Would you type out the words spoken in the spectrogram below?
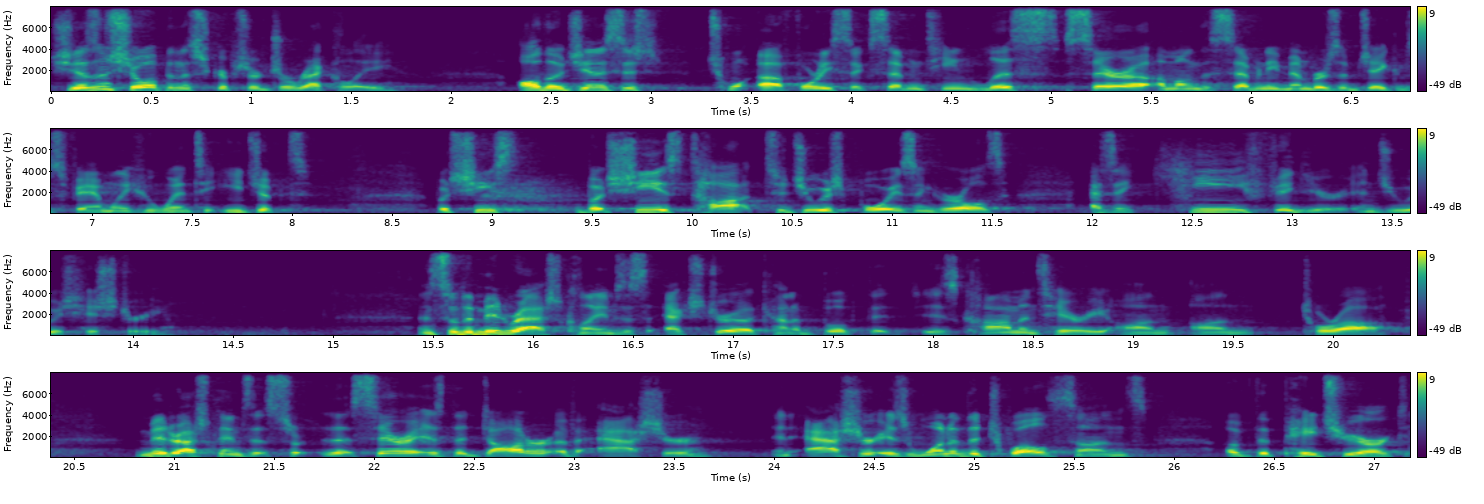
she doesn't show up in the scripture directly, although Genesis uh, 46 17 lists Sarah among the 70 members of Jacob's family who went to Egypt. But, she's, but she is taught to Jewish boys and girls as a key figure in Jewish history. And so the Midrash claims, this extra kind of book that is commentary on, on Torah, Midrash claims that, that Sarah is the daughter of Asher, and Asher is one of the 12 sons of the patriarch,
